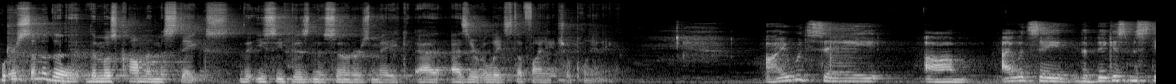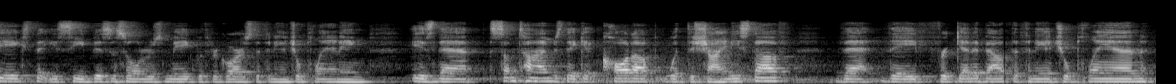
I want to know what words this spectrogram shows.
What are some of the, the most common mistakes that you see business owners make as, as it relates to financial planning? I would say um, I would say the biggest mistakes that you see business owners make with regards to financial planning is that sometimes they get caught up with the shiny stuff, that they forget about the financial plan,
